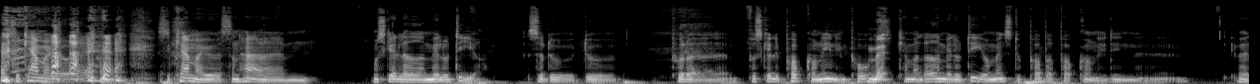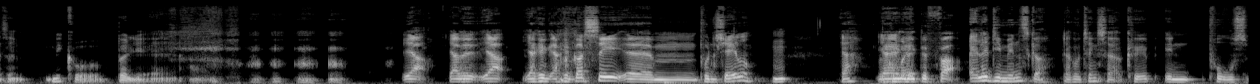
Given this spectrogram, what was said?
så kan man jo, så kan man jo sådan her, øhm, måske lave melodier, så du, du putter forskellige popcorn ind i en pose, Men- kan man lave melodier, mens du popper popcorn i din, øh, hvad hedder det, mikrobølge. Ja, jeg, vil, ja, jeg, kan, jeg kan godt se øhm, potentialet. Mm. Ja, Jeg, kunne man ikke det før? alle de mennesker, der kunne tænke sig at købe en pose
